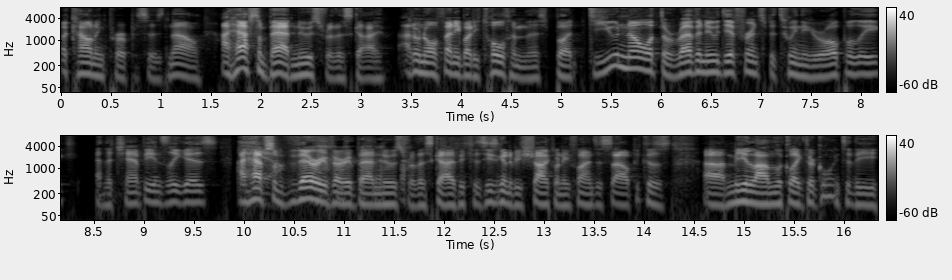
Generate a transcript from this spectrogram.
accounting purposes. Now i have some bad news for this guy. I don't know if anybody told him this but do you know what the revenue difference between the europa league and the champions league is? I have yeah. some very very bad news for this guy because he's going to be shocked when he finds this out because uh, milan look like they're going to the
